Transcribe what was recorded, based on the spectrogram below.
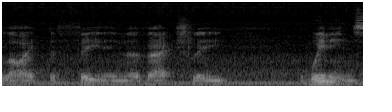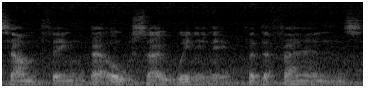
like the feeling of actually winning something, but also winning it for the fans.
